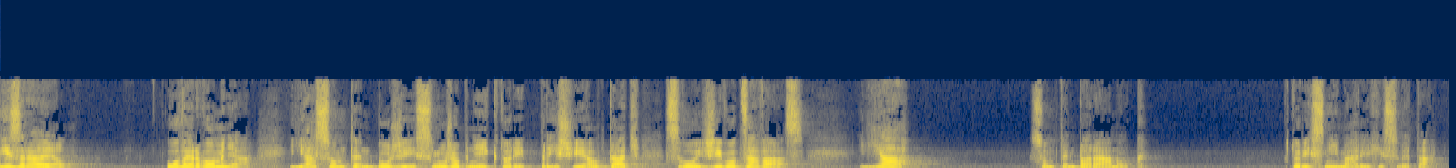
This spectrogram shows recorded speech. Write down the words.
Izrael, uver vo mňa, ja som ten Boží služobník, ktorý prišiel dať svoj život za vás. Ja som ten baránok, ktorý sníma hriechy sveta.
